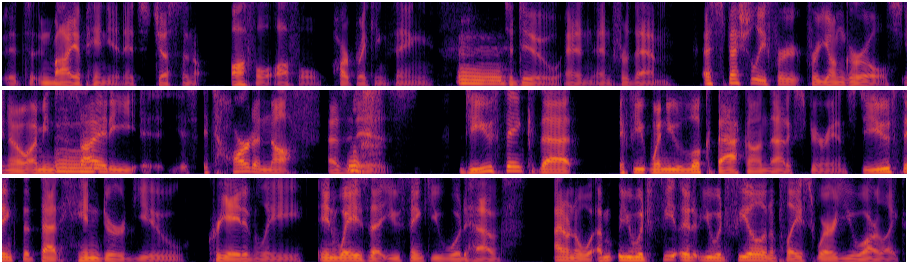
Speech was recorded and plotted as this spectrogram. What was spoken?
it's in my opinion, it's just an awful awful heartbreaking thing Mm, to do and and for them especially for for young girls you know i mean Mm. society is it's hard enough as it Oof. is do you think that if you when you look back on that experience do you think that that hindered you creatively in ways that you think you would have i don't know um, you would feel it you would feel in a place where you are like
